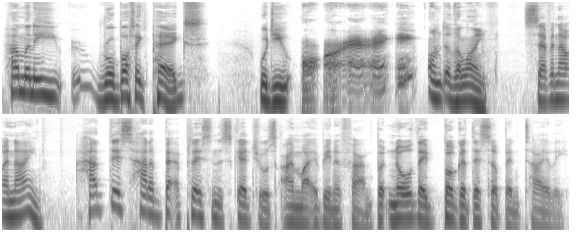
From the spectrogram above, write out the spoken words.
how many robotic pegs would you onto the line? Seven out of nine. Had this had a better place in the schedules, I might have been a fan. But no, they buggered this up entirely.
